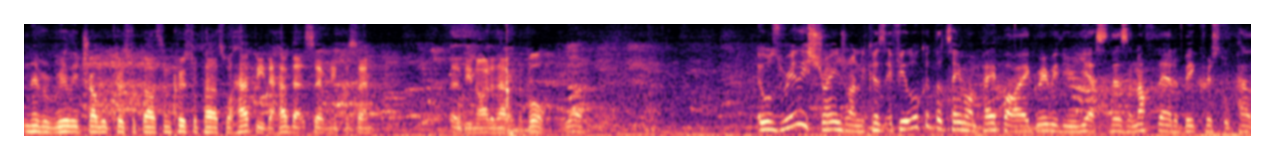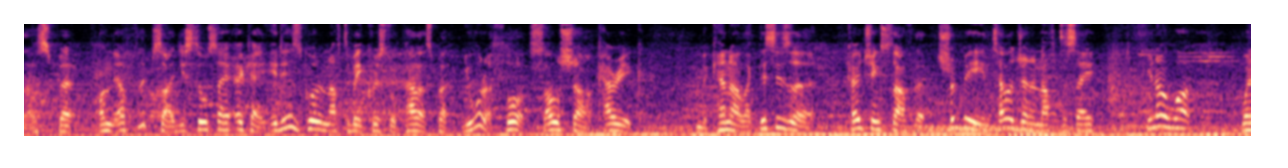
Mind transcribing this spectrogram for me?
never really troubled Crystal Palace. And Crystal Palace were happy to have that seventy percent of United having the ball. Yeah. It was really strange one because if you look at the team on paper, I agree with you. Yes, there's enough there to beat Crystal Palace, but on the flip side, you still say, okay, it is good enough to beat Crystal Palace, but you would have thought Solskjaer, Carrick, McKenna, like this is a coaching staff that should be intelligent enough to say, you know what, we're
